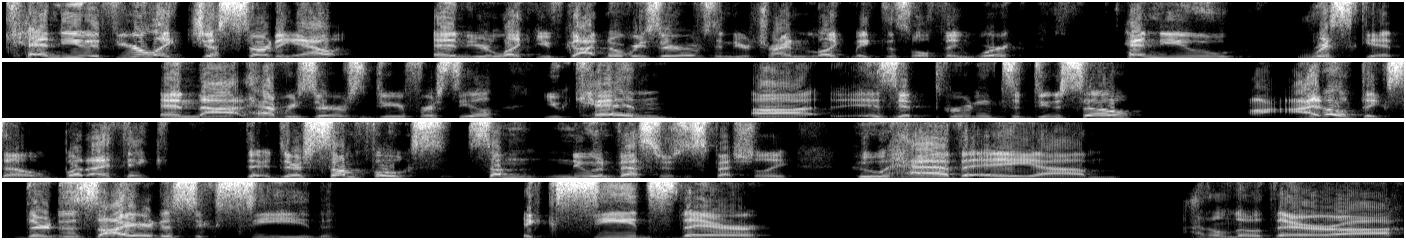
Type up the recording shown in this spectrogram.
can you, if you're like just starting out and you're like you've got no reserves and you're trying to like make this whole thing work can you risk it and not have reserves and do your first deal? You can. Uh is it prudent to do so? I, don't think so but i think there, there's some folks some new investors especially who have a um their desire to succeed exceeds their i don't know their uh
